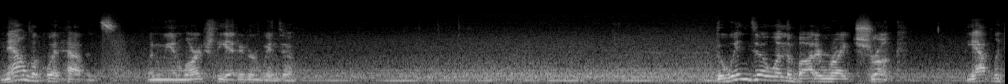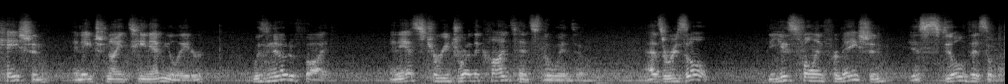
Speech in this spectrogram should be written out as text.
Now look what happens when we enlarge the editor window. The window on the bottom right shrunk. The application, an H19 emulator, was notified and asked to redraw the contents of the window. As a result, the useful information is still visible.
